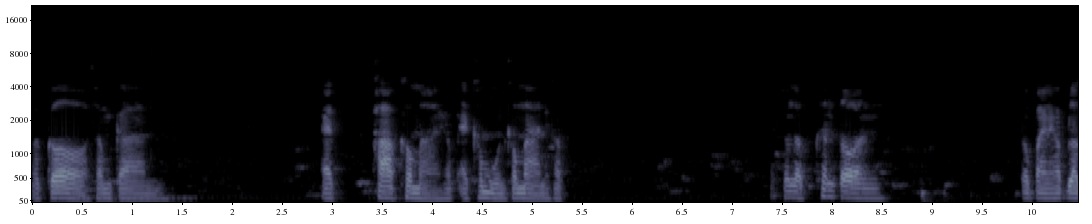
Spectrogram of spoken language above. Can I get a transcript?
แล้วก็ทำการ add ภาพเข้ามาครับ add ข้อมูลเข้ามานะครับสำหรับขั้นตอนต่อไปนะครับ เรา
